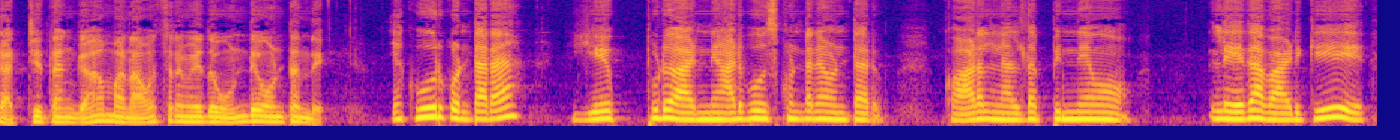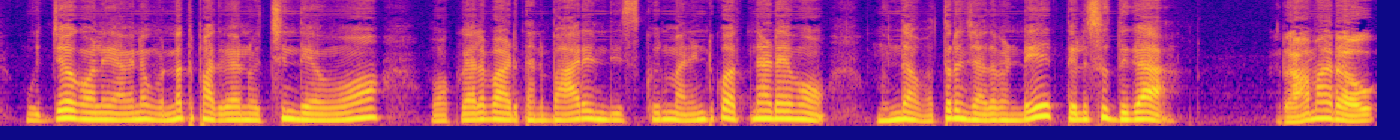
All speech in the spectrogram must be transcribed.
ఖచ్చితంగా మన అవసరం ఏదో ఉండే ఉంటుంది. ఇక ఊరుకుంటారా ఎప్పుడు ఆడిని ఆడిపోసుకుంటూనే ఉంటారు. కోడలు నెల తప్పిందేమో. లేదా వాడికి ఉద్యోగంలో ఏమైనా ఉన్నత పదవి వచ్చిందేమో. ఒకవేళ వాడు తన భార్యని తీసుకుని మన ఇంటికి వస్తున్నాడేమో. ముందు ఆ ఉత్తరం చదవండి తెలుసుద్దిగా. రామారావు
